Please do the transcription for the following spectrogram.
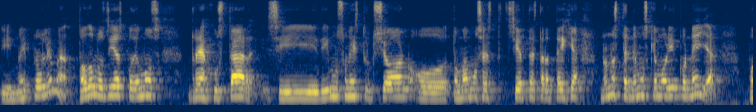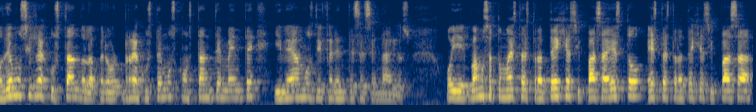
y no hay problema. Todos los días podemos reajustar. Si dimos una instrucción o tomamos cierta estrategia, no nos tenemos que morir con ella Podemos ir reajustándola, pero reajustemos constantemente y veamos diferentes escenarios. Oye, vamos a tomar esta estrategia si pasa esto, esta estrategia si pasa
